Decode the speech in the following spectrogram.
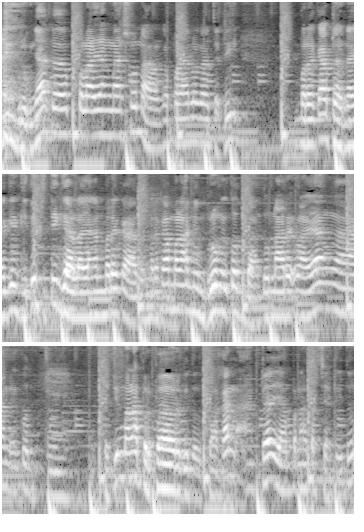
nimbrungnya ke pelayang nasional ke pelayang lokal. Jadi mereka udah naikin gitu ditinggal layangan mereka. Terus mereka malah nimbrung ikut bantu narik layangan ikut Iya. Jadi malah berbaur gitu. Bahkan ada yang pernah terjadi itu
